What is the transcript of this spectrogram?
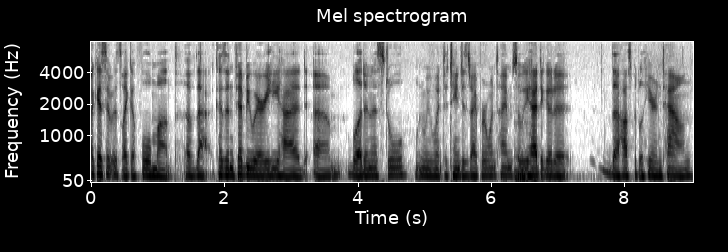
i guess it was like a full month of that because in february he had um, blood in his stool when we went to change his diaper one time. So we had to go to the hospital here in town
